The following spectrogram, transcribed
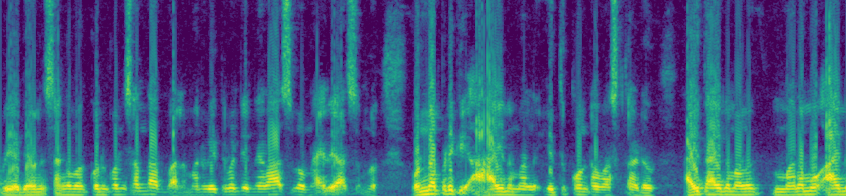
ప్రియ దేవుని సంగమ కొన్ని కొన్ని సందర్భాలు మనం ఎటువంటి నిరాశలో నైరాశంలో ఉన్నప్పటికీ ఆయన మనల్ని ఎత్తుకుంటూ వస్తాడు. అయితే ఆయన మనం మనము ఆయన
